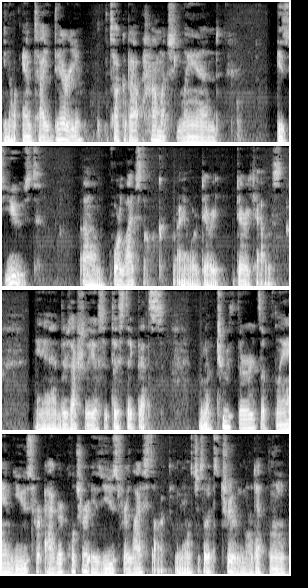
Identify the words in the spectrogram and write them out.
you know, anti-dairy talk about how much land is used um, for livestock, right, or dairy dairy cows. And there's actually a statistic that's you know two thirds of land used for agriculture is used for livestock. You know, so it's true. You know, definitely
